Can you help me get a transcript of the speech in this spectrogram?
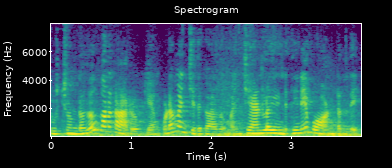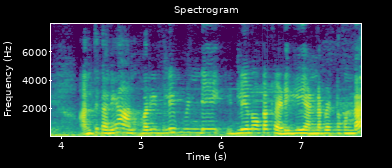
రుచి ఉండదు మనకు ఆరోగ్యం కూడా మంచిది కాదు. మంచి ఎండలో ఎండితేనే బాగుంటుంది. అందుకని మరి ఇడ్లీ పిండి ఇడ్లీ నూక కడిగి ఎండబెట్టకుండా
